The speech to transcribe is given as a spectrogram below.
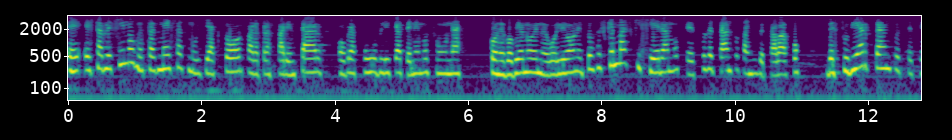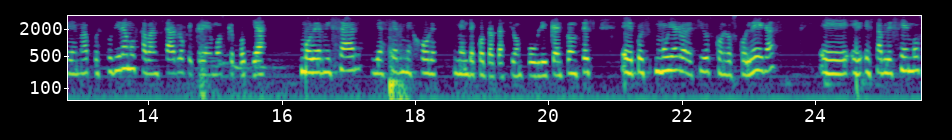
establecimos nuestras mesas multiactor para transparentar obra pública, tenemos una con el gobierno de Nuevo León. Entonces, ¿qué más quisiéramos que después de tantos años de trabajo, de estudiar tanto este tema, pues pudiéramos avanzar lo que creemos que podía modernizar y hacer mejor de contratación pública. Entonces, eh, pues muy agradecidos con los colegas. Eh, eh, establecemos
